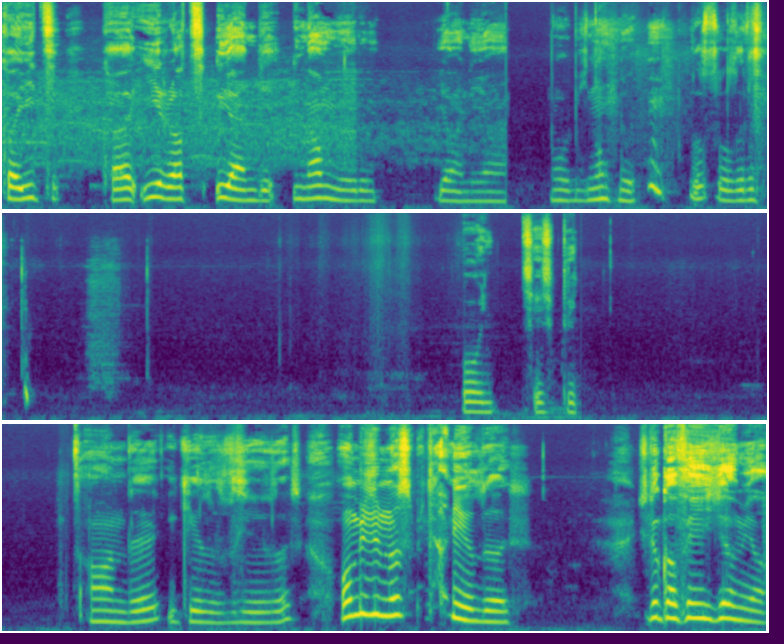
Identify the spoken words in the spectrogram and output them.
kayıt Kairat yendi. İnanmıyorum. Yani ya. Ama inanmıyorum. Nasıl olur? Oyun çeşitli. Sandı. iki yıldız yıldız. Ama bizim nasıl bir tane yıldız? Şimdi kafayı yiyeceğim ya.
